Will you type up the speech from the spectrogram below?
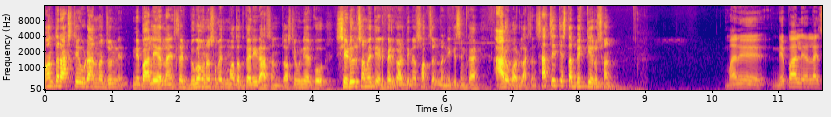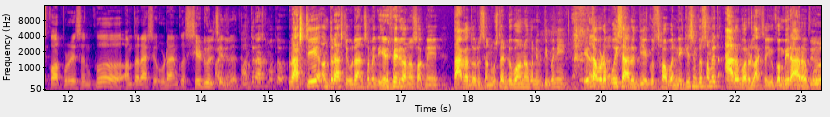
अन्तर्राष्ट्रिय उडानमा जुन नेपाल एयरलाइन्सलाई डुबाउन समेत मद्दत गरिरहेछन् जसले उनीहरूको सेड्युल समेत हेरफेर गरिदिन सक्छन् भन्ने किसिमका आरोपहरू लाग्छन्। साँच्चै त्यस्ता व्यक्तिहरू छन्? माने नेपाल एयरलाइन्स कर्पोरेसनको अन्तर्राष्ट्रिय उडानको सेड्युल चेन्ज गरिदिनु। अन्तर्राष्ट्रिय मतलब राष्ट्रिय अन्तर्राष्ट्रिय उडान समेत हेरफेर गर्न सक्ने तागतहरू छन् उसलाई डुबाउनको निम्ति पनि यताबाट पैसाहरू दिएको छ भन्ने किसिमको समेत आरोपहरू लाग्छ यो गम्भीर आरोप त्यो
